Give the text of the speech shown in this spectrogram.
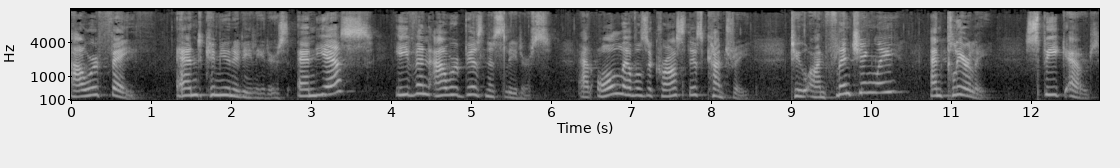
our faith, and community leaders, and yes, even our business leaders at all levels across this country to unflinchingly and clearly speak out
